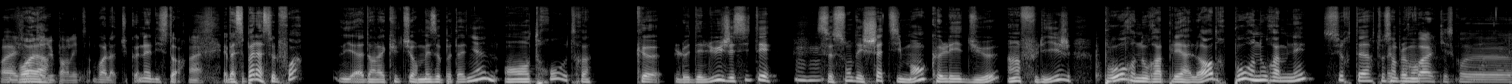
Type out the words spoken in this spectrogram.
Ouais, j'ai Voilà. entendu parler de ça. Voilà, tu connais l'histoire. Ouais. Et ben c'est pas la seule fois. Il y a dans la culture mésopotamienne, entre autres, que le déluge est cité. Mhm. Ce sont des châtiments que les dieux infligent pour nous rappeler à l'ordre, pour nous ramener sur terre, tout Mais simplement. Pourquoi? Qu'est-ce que.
